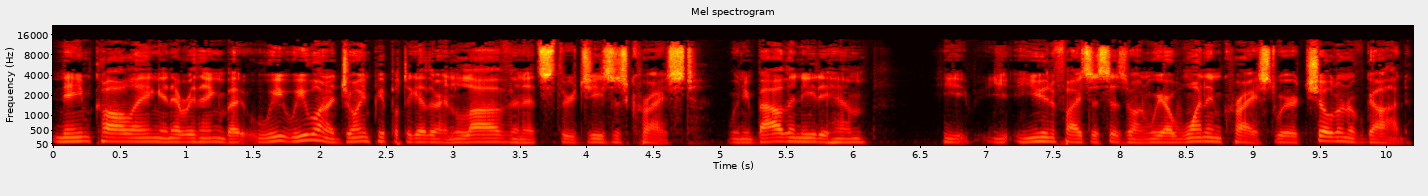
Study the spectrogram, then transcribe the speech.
name calling and everything, but we, we want to join people together in love, and it's through Jesus Christ. When you bow the knee to Him, He, he unifies us as one. We are one in Christ. We are children of God.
